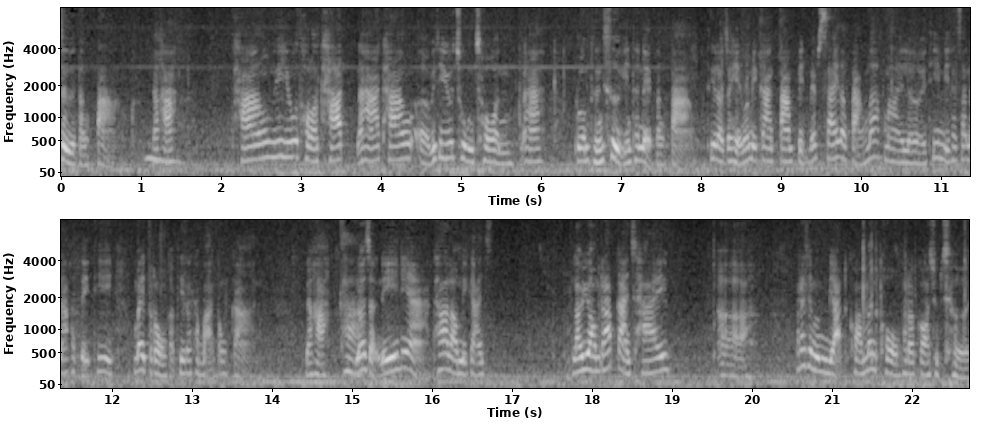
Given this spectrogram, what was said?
สื่อต่างๆนะคะ ทั้งวิทยุโทรทัศน์นะคะทั้งเอ่อวิทยุชุมชนนะคะรวมถึงสื่ออินเทอร์เน็ตต่างๆ ที่เราจะเห็นว่ามีการตามปิดเว็บไซต์ต่างๆ มากมายเลย ที่มีทัศนคติที่ไม่ตรงกับที่รัฐบาลต้องการนะคะค่ะนอกจากนี้เนี่ยถ้าเรามีการเรายอมรับการใช้เอ่อพระราชบัญญัติความมั่นคงพรกฉุกเฉิน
